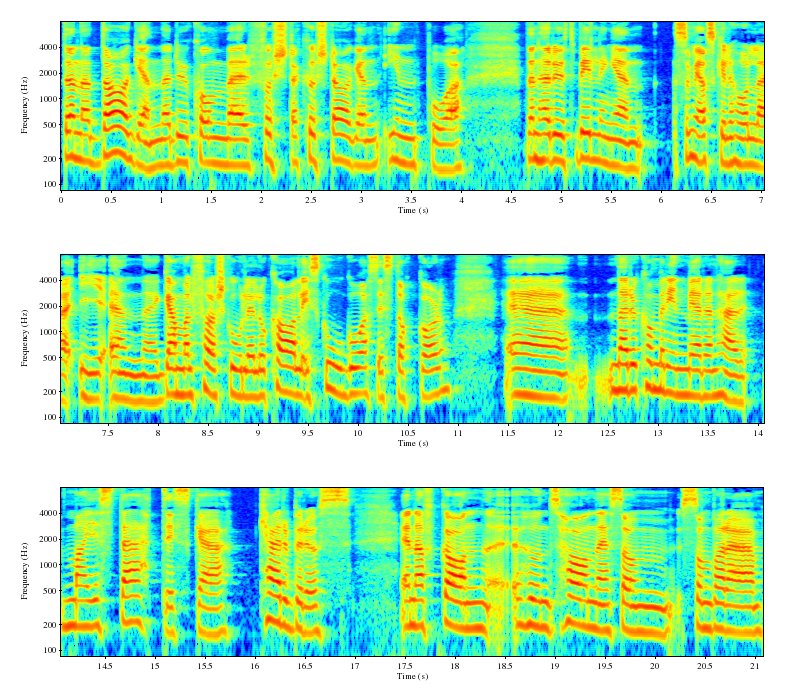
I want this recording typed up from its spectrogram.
denna dagen när du kommer första kursdagen in på den här utbildningen som jag skulle hålla i en gammal förskolelokal i Skogås i Stockholm. Eh, när du kommer in med den här majestätiska Kerberus, en afghanhundshane eh, som, som bara...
